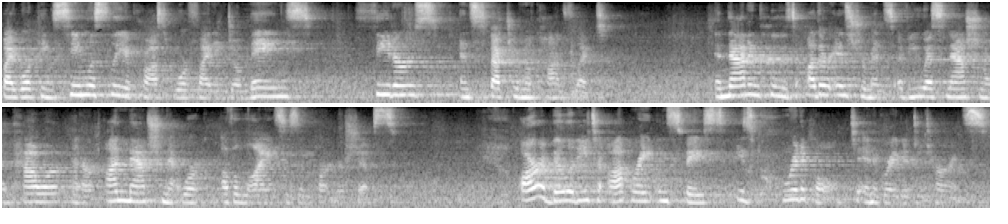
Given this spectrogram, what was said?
by working seamlessly across warfighting domains, theaters, and spectrum of conflict. And that includes other instruments of U.S. national power and our unmatched network of alliances and partnerships. Our ability to operate in space is critical to integrated deterrence.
